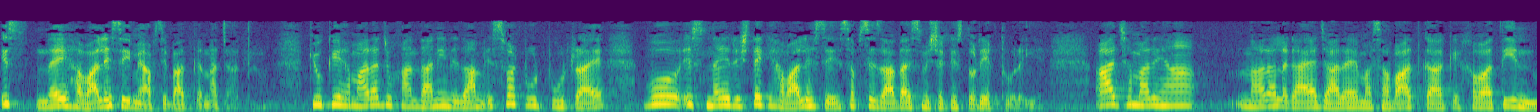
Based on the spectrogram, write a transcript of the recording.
اس نئے حوالے سے ہی میں آپ سے بات کرنا چاہتی ہوں، کیونکہ ہمارا جو خاندانی نظام اس وقت ٹوٹ پھوٹ رہا ہے، وہ اس نئے رشتے کے حوالے سے سب سے زیادہ اس میں شکست و ریخت ہو رہی ہے۔ آج ہمارے یہاں نعرہ لگایا جا رہا ہے مساوات کا کہ خواتین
